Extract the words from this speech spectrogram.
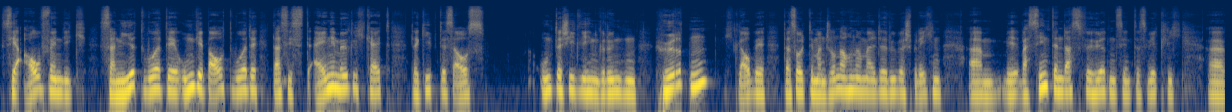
sehr aufwendig saniert wurde, umgebaut wurde. Das ist eine Möglichkeit. Da gibt es aus unterschiedlichen Gründen Hürden. Ich glaube, da sollte man schon auch nochmal darüber sprechen. Ähm, was sind denn das für Hürden? Sind das wirklich äh,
